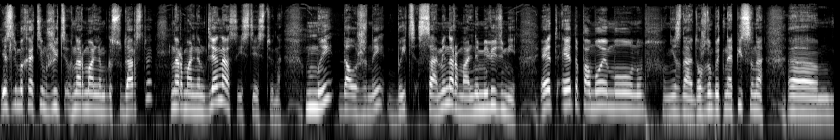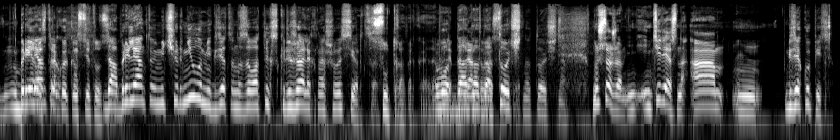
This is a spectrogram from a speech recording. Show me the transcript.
Если мы хотим жить в нормальном государстве, нормальном для нас, естественно, мы должны быть сами нормальными людьми. Это, это по-моему, ну, не знаю, должно быть написано э, Первой бриллиантовым- строкой Конституции. Да, бриллиантовыми чернилами где-то на золотых скрижалях нашего сердца. Сутра такая. Вот, да, да, бриллиантовая да, сутра. точно, точно. Ну что же, ин- интересно, а Где купить?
